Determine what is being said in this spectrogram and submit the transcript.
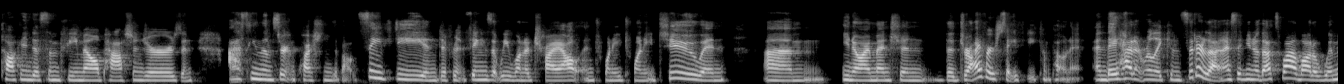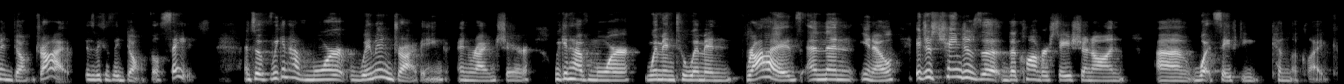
talking to some female passengers and asking them certain questions about safety and different things that we want to try out in 2022 and um, you know i mentioned the driver safety component and they hadn't really considered that. And i said you know that's why a lot of women don't drive is because they don't feel safe. And so if we can have more women driving in rideshare we can have more women to women rides and then you know it just changes the the conversation on um, what safety can look like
